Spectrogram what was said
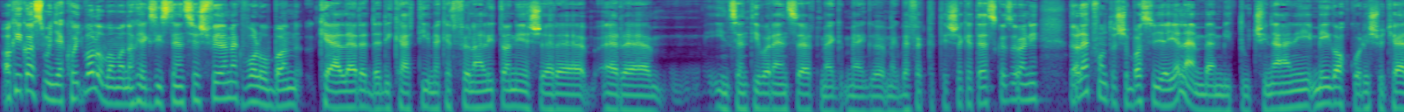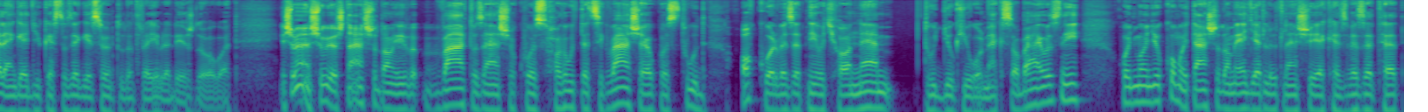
akik azt mondják, hogy valóban vannak egzisztenciás félelmek, valóban kell erre dedikált tímeket felállítani, és erre, erre incentíva rendszert, meg, meg, meg befektetéseket eszközölni, de a legfontosabb az, hogy a jelenben mit tud csinálni, még akkor is, hogyha elengedjük ezt az egész öntudatra ébredés dolgot. És olyan súlyos társadalmi változásokhoz, ha úgy tetszik, válságokhoz tud akkor vezetni, hogyha nem tudjuk jól megszabályozni, hogy mondjuk komoly társadalmi egyenlőtlenségekhez vezethet,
